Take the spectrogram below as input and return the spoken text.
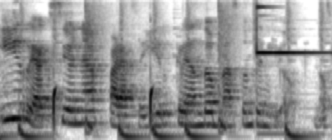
y reacciona para seguir creando más contenido. ¡Nos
